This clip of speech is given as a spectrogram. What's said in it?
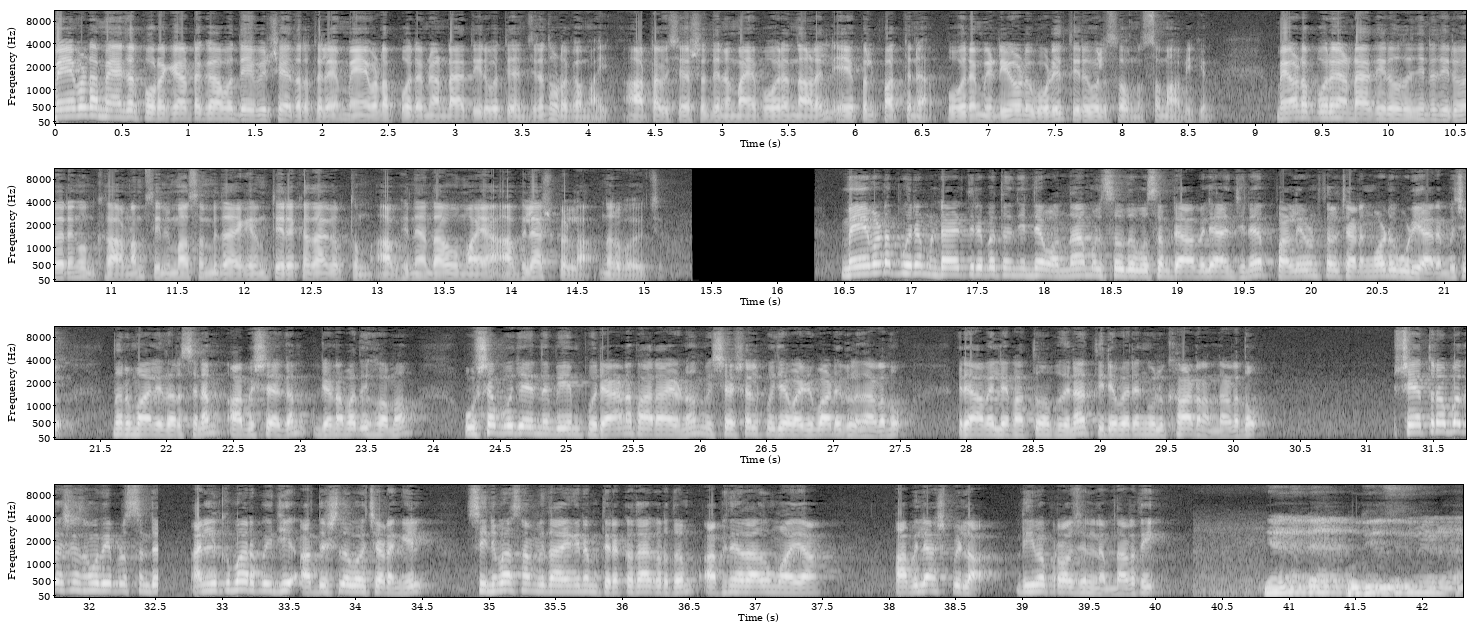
Mevada major പുറക്കാട്ടുകാവ് ദേവീക്ഷേത്രത്തിലെ Mevada Pooram രണ്ടായിരത്തി ഇരുപത്തിയഞ്ചിന് തുടക്കമായി. ആട്ടവിശേഷ ദിനമായ പൂരം നാളിൽ ഏപ്രിൽ പത്തിന് പൂരം ഇടിയോടുകൂടി തിരുവുത്സവം സമാപിക്കും. മേവടപൂരം രണ്ടായിരത്തി ഇരുപത്തിയഞ്ചിന്റെ തിരുവരങ്ങ് ഉദ്ഘാടനം സിനിമാ സംവിധായകനും തിരക്കഥാകൃത്തും അഭിനേതാവുമായ അഭിലാഷ് പിള്ള നിർവഹിച്ചു. മേവടപൂരം രണ്ടായിരത്തി ഇരുപത്തിയഞ്ചിന്റെ ഒന്നാം ഉത്സവ ദിവസം രാവിലെ അഞ്ചിന് പള്ളിയുണ്ടൽ ചടങ്ങോടുകൂടി ആരംഭിച്ചു. നിർമാലി ദർശനം അഭിഷേകം ഗണപതി ഹോമം ഉഷപൂജ എന്നിവയും പുരാണ പാരായണവും വിശേഷാൽ പൂജ വഴിപാടുകൾ നടന്നു. രാവിലെ പത്ത് മുപ്പതിന് തിരുവരങ്ങ് ഉദ്ഘാടനം നടന്നു. ക്ഷേത്രോപദേശ സമിതി പ്രസിഡന്റ് അനിൽകുമാർ പി ജി അധ്യക്ഷത വഹിച്ച ചടങ്ങിൽ സിനിമാ സംവിധായകനും തിരക്കഥാകൃത്തും അഭിനേതാവുമായ അഭിലാഷ് പിള്ള ദീപപ്രവചനം നടത്തി. ഞാൻ എന്റെ പുതിയ സിനിമയുടെ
